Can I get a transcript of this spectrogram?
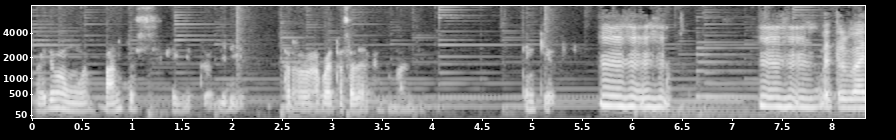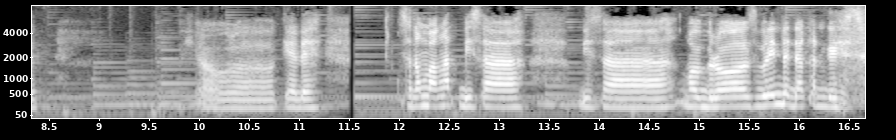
nah itu memang pantas kayak gitu jadi ter apa ya, tersadarkan kembali. Thank you. Mm-hmm. Mm-hmm. betul banget. Masya Allah. Oke deh. Seneng banget bisa bisa ngobrol. Sebenarnya dadakan guys.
